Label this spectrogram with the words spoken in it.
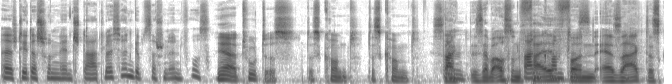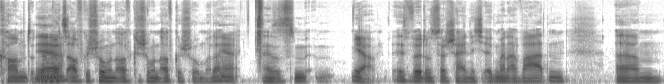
Äh, steht das schon in den Startlöchern? Gibt es da schon Infos? Ja, tut es. Das kommt, das kommt. Sagt, Wann? ist aber auch so ein Wann Fall von, es? er sagt, das kommt und Ja. dann wird es aufgeschoben und aufgeschoben und aufgeschoben, oder? Ja. Also es, ja, es wird uns wahrscheinlich irgendwann erwarten. Ähm,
